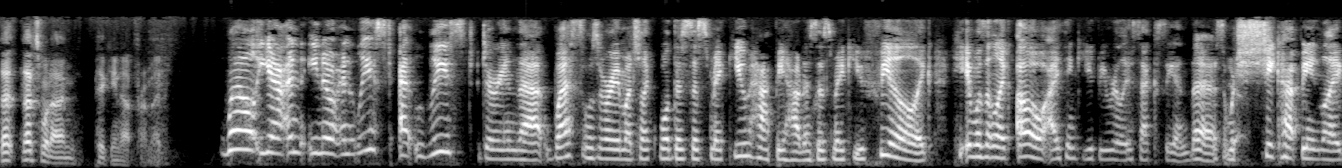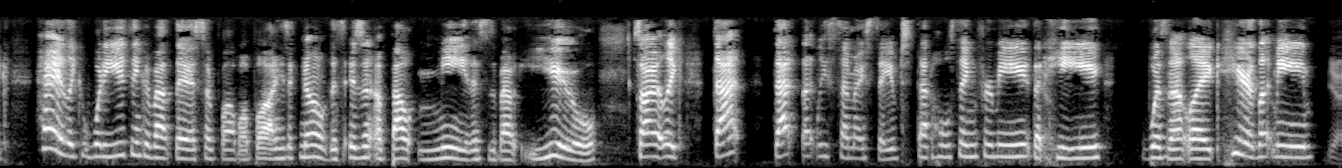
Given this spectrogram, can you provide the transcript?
That that's what I'm picking up from it. Well, yeah, and you know, and at least at least during that, Wes was very much like, "Well, does this make you happy? How does this make you feel?" Like he, it wasn't like, "Oh, I think you'd be really sexy in this," which Yeah. she kept being like, "Hey, like, what do you think about this?" or blah blah blah. And he's like, "No, this isn't about me. This is about you." So I like that. That at least semi saved that whole thing for me. That Yeah. he was not like, "Here, let me." Yeah.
